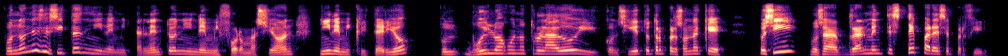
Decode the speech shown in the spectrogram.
pues no necesitas ni de mi talento, ni de mi formación, ni de mi criterio, pues voy y lo hago en otro lado y consíguete otra persona que, pues sí, o sea, realmente esté para ese perfil,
